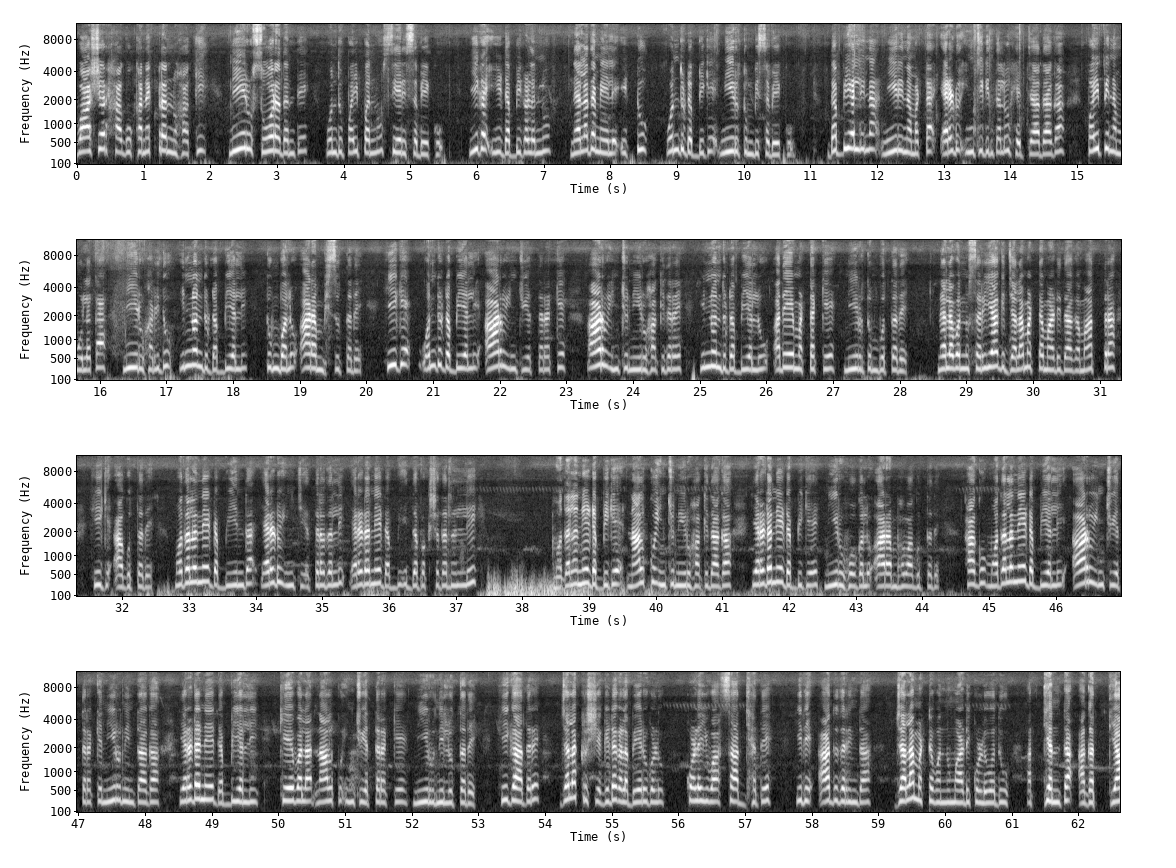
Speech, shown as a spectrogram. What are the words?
ವಾಷರ್ ಹಾಗೂ ಕನೆಕ್ಟ್ರನ್ನು ಹಾಕಿ ನೀರು ಸೋರದಂತೆ ಒಂದು ಪೈಪನ್ನು ಸೇರಿಸಬೇಕು. ಈಗ ಈ ಡಬ್ಬಿಗಳನ್ನು ನೆಲದ ಮೇಲೆ ಇಟ್ಟು ಒಂದು ಡಬ್ಬಿಗೆ ನೀರು ತುಂಬಿಸಬೇಕು. ಡಬ್ಬಿಯಲ್ಲಿನ ನೀರಿನ ಮಟ್ಟ ಎರಡು ಇಂಚಿಗಿಂತಲೂ ಹೆಚ್ಚಾದಾಗ ಪೈಪಿನ ಮೂಲಕ ನೀರು ಹರಿದು ಇನ್ನೊಂದು ಡಬ್ಬಿಯಲ್ಲಿ ತುಂಬಲು ಆರಂಭಿಸುತ್ತದೆ. ಹೀಗೆ ಒಂದು ಡಬ್ಬಿಯಲ್ಲಿ ಆರು ಇಂಚು ಎತ್ತರಕ್ಕೆ ಆರು ಇಂಚು ನೀರು ಹಾಕಿದರೆ ಇನ್ನೊಂದು ಡಬ್ಬಿಯಲ್ಲೂ ಅದೇ ಮಟ್ಟಕ್ಕೆ ನೀರು ತುಂಬುತ್ತದೆ. ನೆಲವನ್ನು ಸರಿಯಾಗಿ ಜಲಮಟ್ಟ ಮಾಡಿದಾಗ ಮಾತ್ರ ಹೀಗೆ ಆಗುತ್ತದೆ. ಮೊದಲನೇ ಡಬ್ಬಿಯಿಂದ ಎರಡು ಇಂಚು ಎತ್ತರದಲ್ಲಿ ಎರಡನೇ ಡಬ್ಬಿ ಇದ್ದ ಪಕ್ಷದಲ್ಲಿ ಮೊದಲನೇ ಡಬ್ಬಿಗೆ ನಾಲ್ಕು ಇಂಚು ನೀರು ಹಾಕಿದಾಗ ಎರಡನೇ ಡಬ್ಬಿಗೆ ನೀರು ಹೋಗಲು ಆರಂಭವಾಗುತ್ತದೆ. ಹಾಗೂ ಮೊದಲನೇ ಡಬ್ಬಿಯಲ್ಲಿ ಆರು ಇಂಚು ಎತ್ತರಕ್ಕೆ ನೀರು ನಿಂತಾಗ ಎರಡನೇ ಡಬ್ಬಿಯಲ್ಲಿ ಕೇವಲ ನಾಲ್ಕು ಇಂಚು ಎತ್ತರಕ್ಕೆ ನೀರು ನಿಲ್ಲುತ್ತದೆ. ಹೀಗಾದರೆ ಜಲಕೃಷಿಯ ಗಿಡಗಳ ಬೇರುಗಳು ಕೊಳೆಯುವ ಸಾಧ್ಯತೆ ಇದೆ. ಆದುದರಿಂದ ಜಲಮಟ್ಟವನ್ನು ಮಾಡಿಕೊಳ್ಳುವುದು ಅತ್ಯಂತ ಅಗತ್ಯ.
